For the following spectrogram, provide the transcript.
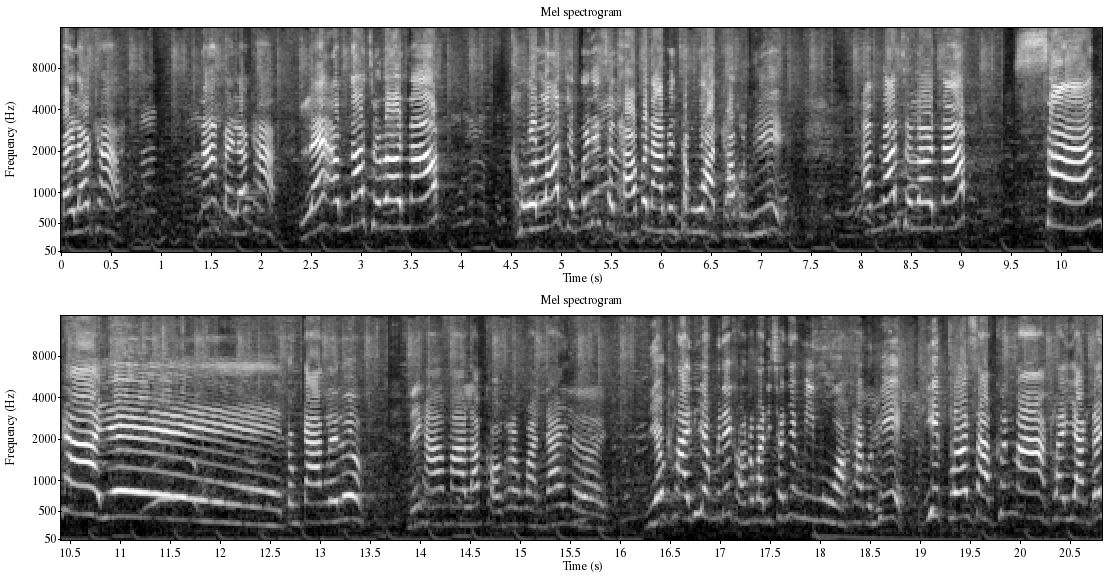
ไปแล้วค่ะน่านไปแล้วค่ะ และอำนาจเจริญนับ โคราชยังไม่ได้สถาปนาเป็นจังหวัดค่ะคุณพี่ อำนาจเจริญนับสามค่ะ เย้ตรงกลางเลยลูกนะคะมารับของรางวัลได้เลย เดี๋ยวใครที่ยังไม่ได้ของรางวัลดิฉันยังมีหมวกค่ะคุณพี่หยิบโทรศัพท์ขึ้นมา ใครอยากได้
